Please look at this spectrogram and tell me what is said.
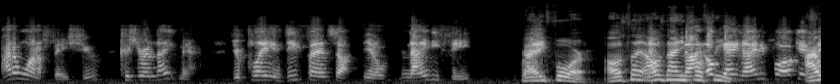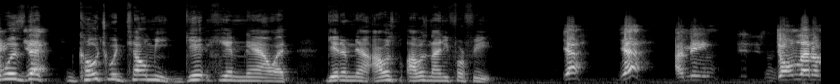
I don't want to face you because you're a nightmare. You're playing defense, uh, you know, 90 feet. Right? 94. I was playing. I was 94 Not- feet. Okay, 94. Okay, I was yeah. that coach would tell me, get him now at get him now. I was I was 94 feet. Yeah, yeah. I mean, don't let him.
